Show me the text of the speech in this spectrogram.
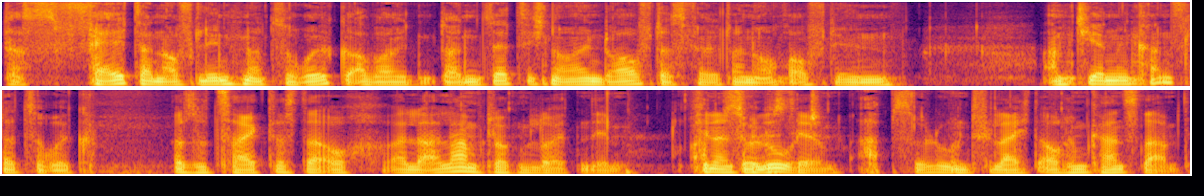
das fällt dann auf Lindner zurück, aber dann setze ich noch einen drauf, das fällt dann auch auf den amtierenden Kanzler zurück. Also zeigt das da auch alle Alarmglocken läuten im Finanzministerium. Absolut, absolut. Und vielleicht auch im Kanzleramt.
